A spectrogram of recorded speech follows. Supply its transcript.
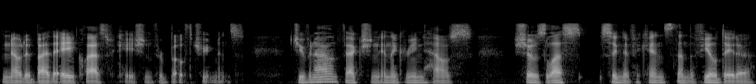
noted by the A classification for both treatments. Juvenile infection in the greenhouse shows less significance than the field data,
